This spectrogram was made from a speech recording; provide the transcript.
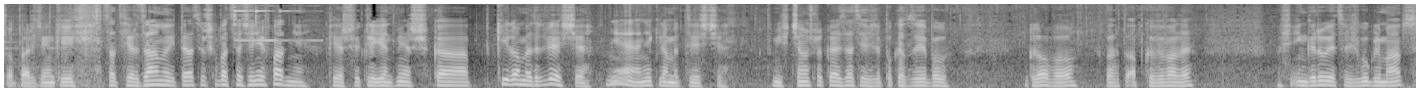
Super, dzięki. Zatwierdzamy i teraz już chyba trzecie nie wpadnie. Pierwszy klient mieszka kilometr 200. Nie, nie kilometr 200. Tu mi wciąż lokalizacja źle pokazuje, bo Glovo, chyba to apkę wywalę, właśnie ingeruje coś w Google Maps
